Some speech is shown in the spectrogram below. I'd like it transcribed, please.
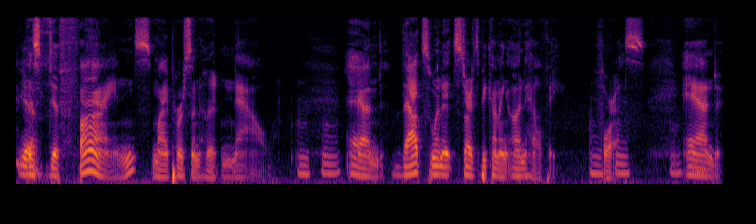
This defines my personhood now. Mm-hmm. And that's when it starts becoming unhealthy for mm-hmm. us. Mm-hmm. And,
